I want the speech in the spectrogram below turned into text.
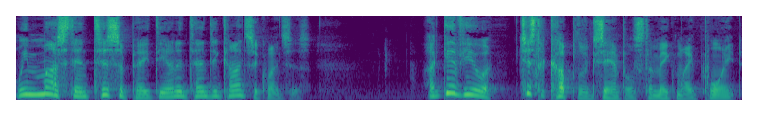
We must anticipate the unintended consequences. I'll give you a, just a couple of examples to make my point.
